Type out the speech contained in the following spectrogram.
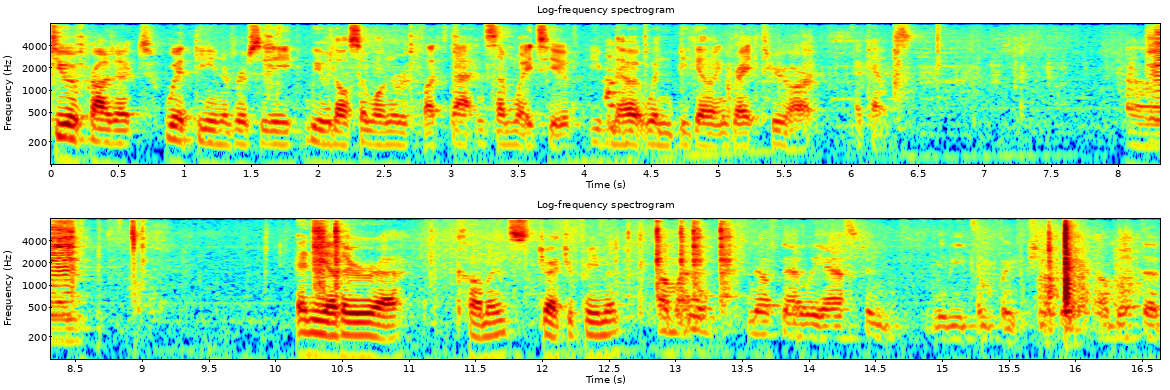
do a project with the university, we would also want to reflect that in some way too, even though it wouldn't be going right through our accounts. Um, any other uh, comments, Director Freeman? Um, I don't know if Natalie asked, and maybe at some point she could, um, what the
